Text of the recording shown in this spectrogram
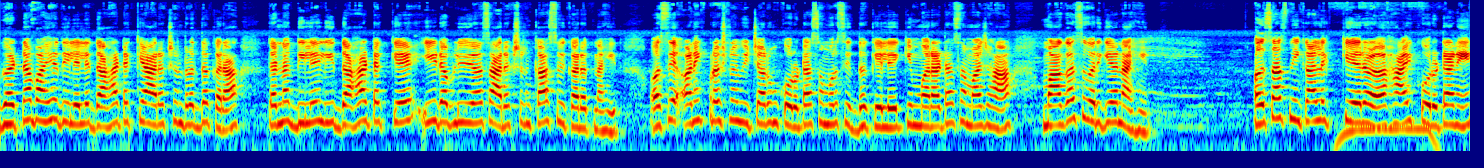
घटनाबाह्य दिलेले दहा टक्के आरक्षण रद्द करा. त्यांना दिलेली दहा टक्के ई डब्ल्यू एस आरक्षण का स्वीकारत नाहीत? असे अनेक प्रश्न विचारून कोर्टासमोर सिद्ध केले की मराठा समाज हा मागासवर्गीय नाही. असाच निकाल केरळ हायकोर्टाने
